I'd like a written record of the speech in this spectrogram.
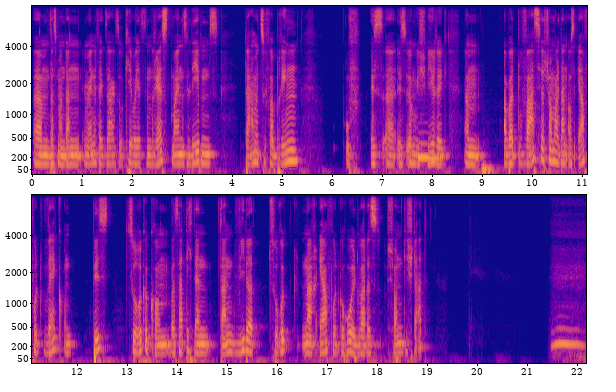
ähm, dass man dann im Endeffekt sagt, so, okay, aber jetzt den Rest meines Lebens damit zu verbringen, uff, ist, äh, ist irgendwie Mhm. schwierig. Ähm, aber du warst ja schon mal dann aus Erfurt weg und bist zurückgekommen. Was hat dich denn dann wieder zurück nach Erfurt geholt? War das schon die Stadt? Hm.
